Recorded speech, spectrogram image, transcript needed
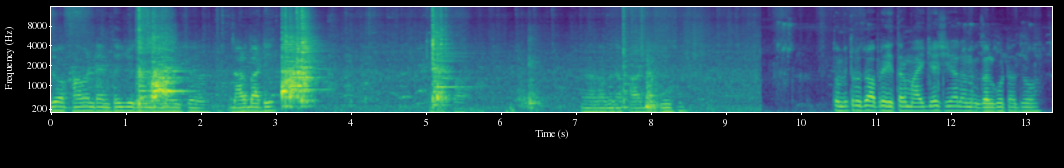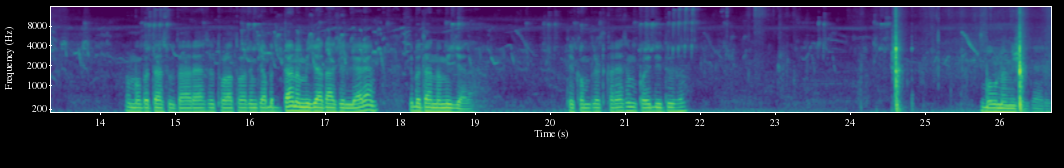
જો ખાવાનો ટાઈમ થઈ ગયો છે દાળ બાટી. બધા ખાવા છે. તો મિત્રો જો આપણે હેતરમાં આવી ગયા છીએ હાલ અને ગલગોટા જો આમાં બધા સુધાર્યા છે. થોડા થોડા જેમ કે આ બધા નમી જતા છે છેલ્લે ને એ બધા નમી ગયા હતા. તે કમ્પ્લીટ કર્યા છે ને પહી દીધું છે. બહુ નમી છે ક્યારે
